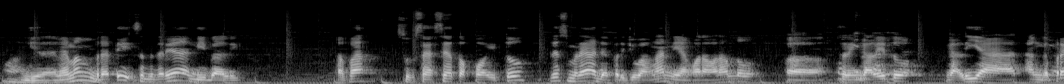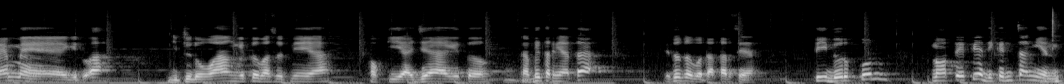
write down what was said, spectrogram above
Wah gila, memang berarti sebenarnya di balik apa suksesnya toko itu itu sebenarnya ada perjuangan yang orang-orang tuh eh, sering kali itu nggak lihat, anggap Iya. remeh gitu ah gitu doang gitu maksudnya ya hoki aja gitu. Tapi ternyata itu tuh buat akars ya. Tidur pun notifnya dikencangin.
